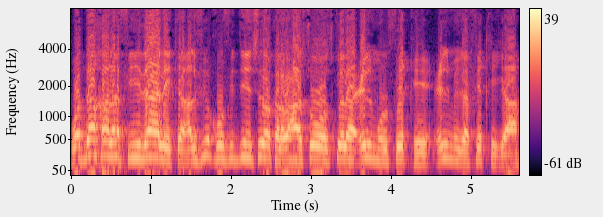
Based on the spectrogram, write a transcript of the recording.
wa dakala fi dalika alfiqhu fi diin sidoo kale waxaa soo hoosgelaa cilmu lfiqhi cilmiga fiqhiga.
